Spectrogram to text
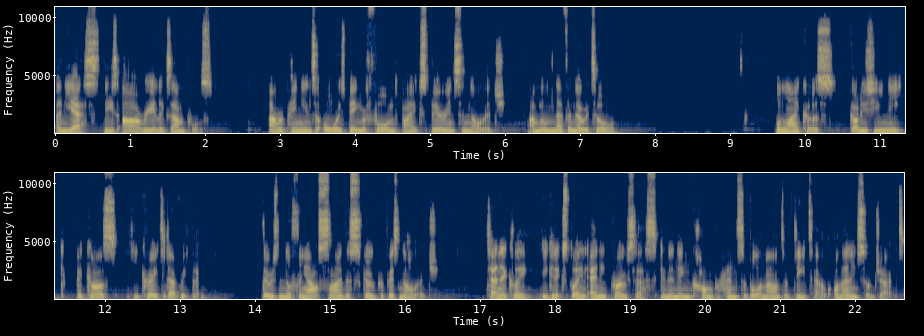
And yes, these are real examples. Our opinions are always being reformed by experience and knowledge, and we'll never know it all. Unlike us, God is unique because He created everything. There is nothing outside the scope of His knowledge. Technically, he could explain any process in an incomprehensible amount of detail on any subject,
